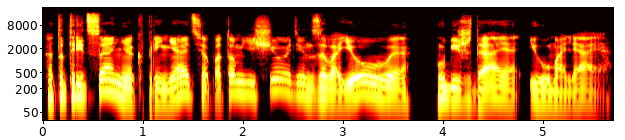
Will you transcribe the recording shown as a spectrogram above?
от отрицания к принятию, а потом еще один, завоевывая, убеждая и умоляя.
